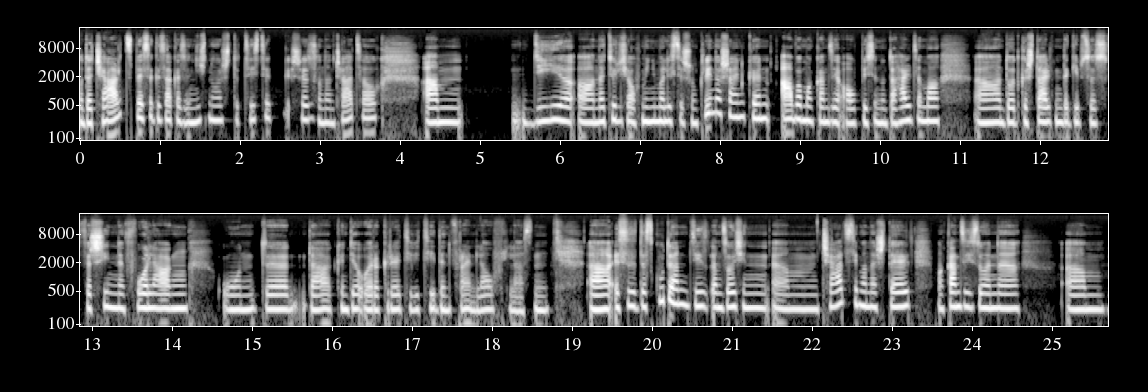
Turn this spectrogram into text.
oder Charts besser gesagt, also nicht nur statistische, sondern Charts auch. Ähm, die äh, natürlich auch minimalistisch und clean erscheinen können, aber man kann sie auch ein bisschen unterhaltsamer äh, dort gestalten. Da gibt es verschiedene Vorlagen und äh, da könnt ihr eure Kreativität den freien Lauf lassen. Äh, es ist das Gute an, die, an solchen ähm, Charts, die man erstellt, man kann sich so eine ähm,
